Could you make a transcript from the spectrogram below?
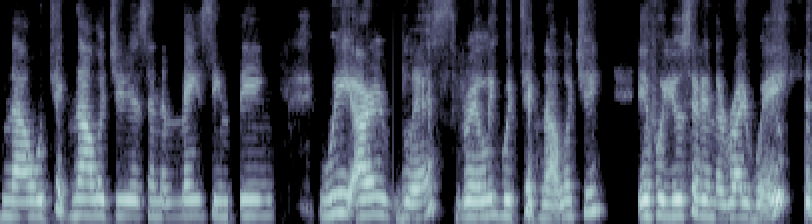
now with technology is an amazing thing. We are blessed really with technology if we use it in the right way.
